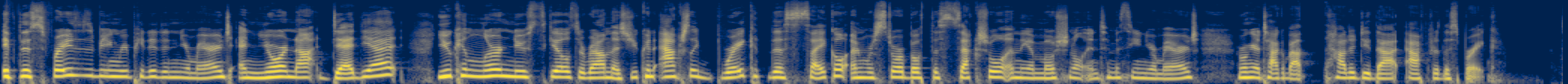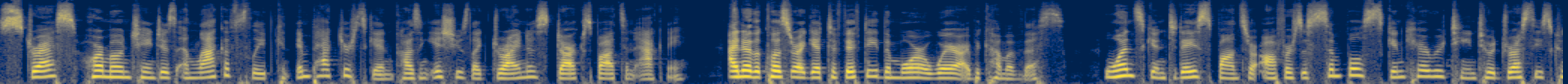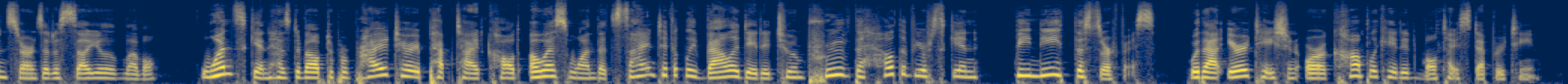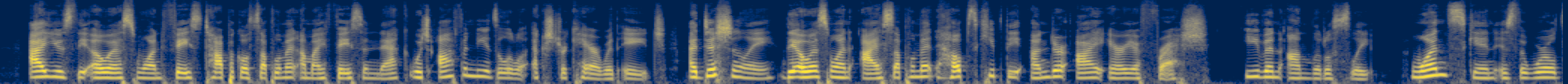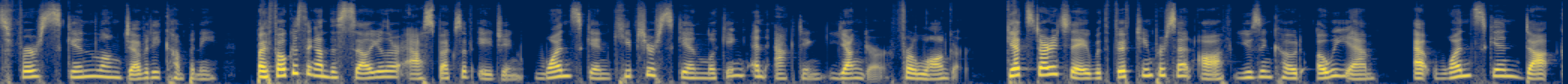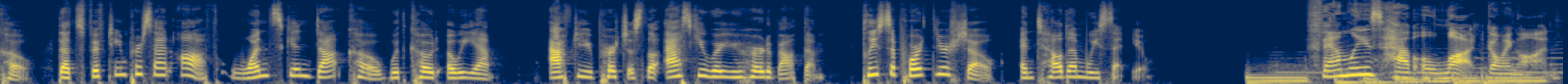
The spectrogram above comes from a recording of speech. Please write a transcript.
If this phrase is being repeated in your marriage and you're not dead yet, you can learn new skills around this. You can actually break this cycle and restore both the sexual and the emotional intimacy in your marriage. And we're going to talk about how to do that after this break. Stress, hormone changes, and lack of sleep can impact your skin, causing issues like dryness, dark spots, and acne. I know the closer I get to 50, the more aware I become of this. OneSkin, today's sponsor, offers a simple skincare routine to address these concerns at a cellular level. OneSkin has developed a proprietary peptide called OS1 that's scientifically validated to improve the health of your skin beneath the surface without irritation or a complicated multi step routine. I use the OS1 face topical supplement on my face and neck, which often needs a little extra care with age. Additionally, the OS1 eye supplement helps keep the under eye area fresh, even on little sleep. OneSkin is the world's first skin longevity company. By focusing on the cellular aspects of aging, OneSkin keeps your skin looking and acting younger for longer. Get started today with 15% off using code OEM at oneskin.co. That's 15% off oneskin.co with code OEM. After you purchase, they'll ask you where you heard about them. Please support your show and tell them we sent you. Families have a lot going on.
